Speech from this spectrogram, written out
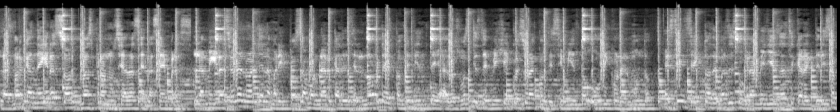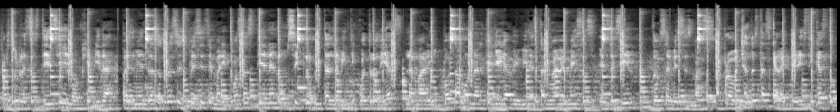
Las marcas negras son más pronunciadas en las hembras. La migración anual de la mariposa monarca desde el norte del continente a los bosques de México es un acontecimiento único en el mundo. Este insecto, además de su gran belleza, se caracteriza por su resistencia y longevidad, pues mientras otras especies de mariposas tienen un ciclo vital de 24 días, la mariposa monarca llega a vivir hasta 9 meses, es decir, 12 veces estas características,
